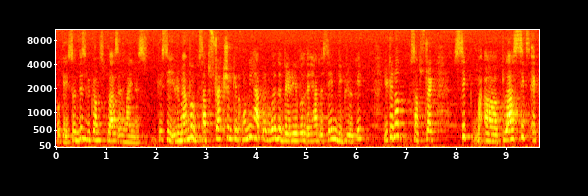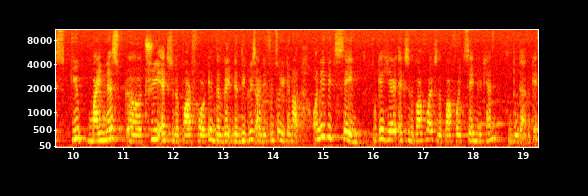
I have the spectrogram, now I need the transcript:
okay so this becomes plus and minus. Okay see remember subtraction can only happen when the variable they have the same degree okay? You cannot subtract 6 uh, plus 6x cubed minus uh, 3x to the power 4 okay the, the degrees are different so you cannot only if it's same okay here x to the power 4 x to the power 4 it's same you can do that okay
